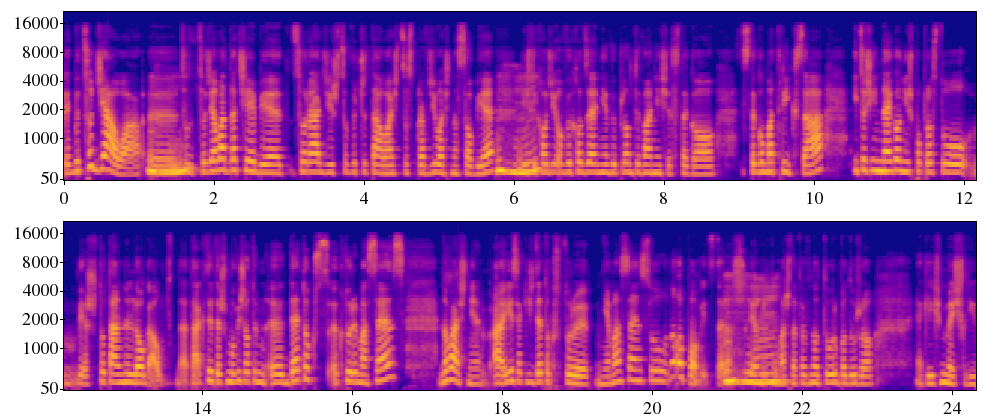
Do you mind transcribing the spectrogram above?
jakby co działa, mhm. co, co działa dla Ciebie, co radzisz, co wyczytałaś, co sprawdziłaś na sobie, mhm. jeśli chodzi o wychodzenie, wyplątywanie się z tego, z tego Matrixa i coś innego niż po prostu, wiesz, totalny logout, tak? Ty też mówisz o tym detoks, który ma sens. No właśnie, a jest jakiś detoks, który nie ma sensu? No opowiedz teraz. Mm -hmm. Ja tu masz na pewno turbo dużo jakichś myśli.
